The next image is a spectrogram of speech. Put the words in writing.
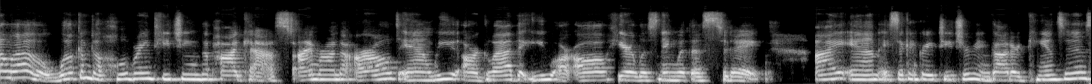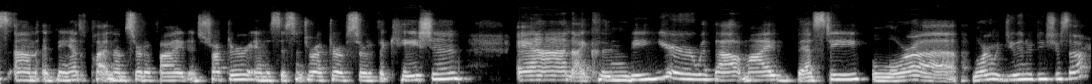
Hello, welcome to Whole Brain Teaching, the podcast. I'm Rhonda Arlt, and we are glad that you are all here listening with us today. I am a second grade teacher in Goddard, Kansas, um, advanced platinum certified instructor and assistant director of certification. And I couldn't be here without my bestie, Laura. Laura, would you introduce yourself?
